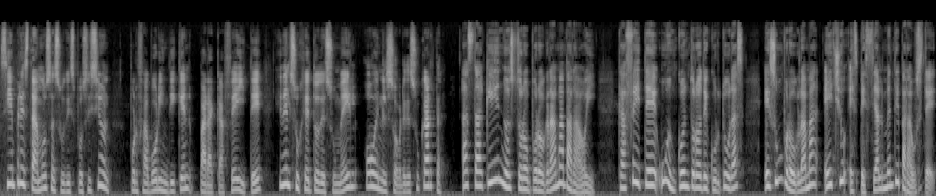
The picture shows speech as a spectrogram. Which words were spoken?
Siempre estamos a su disposición. Por favor indiquen para café y té en el sujeto de su mail o en el sobre de su carta. Hasta aquí nuestro programa para hoy. Café y Té, un encuentro de culturas, es un programa hecho especialmente para usted.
